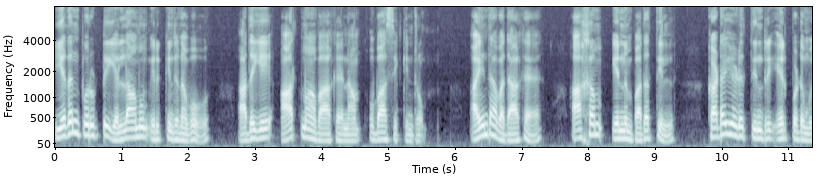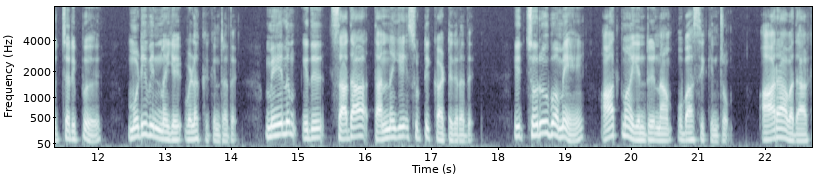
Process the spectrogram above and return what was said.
எதன் பொருட்டு எல்லாமும் இருக்கின்றனவோ அதையே ஆத்மாவாக நாம் உபாசிக்கின்றோம். ஐந்தாவதாக அகம் என்னும் பதத்தில் கடையெழுத்தின்றி ஏற்படும் உச்சரிப்பு முடிவின்மையை விளக்குகின்றது. மேலும் இது சதா தன்னையே சுட்டிக்காட்டுகிறது. இச்சொரூபமே ஆத்மா என்று நாம் உபாசிக்கின்றோம். ஆறாவதாக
